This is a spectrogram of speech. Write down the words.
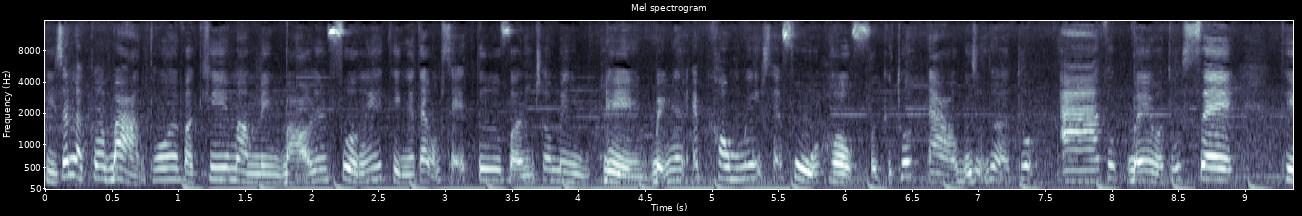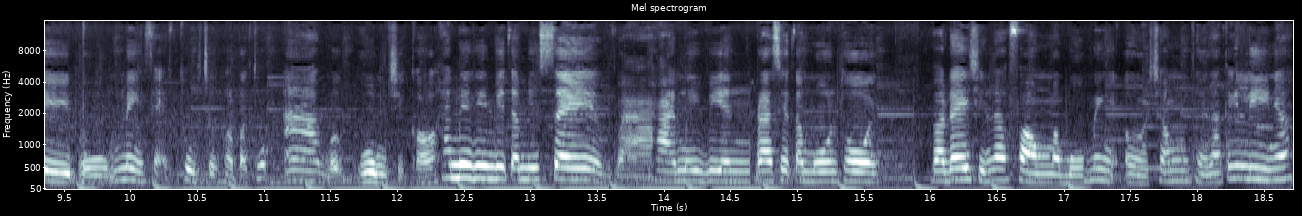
thì rất là cơ bản thôi và khi mà mình báo lên phường ấy thì người ta cũng sẽ tư vấn cho mình để bệnh nhân F0 ấy sẽ phù hợp với cái thuốc nào. Ví dụ như là thuốc A, thuốc B và thuốc C thì bố mình sẽ thuộc trường hợp là thuốc A gồm chỉ có 20 viên vitamin C và 20 viên paracetamol thôi. Và đây chính là phòng mà bố mình ở trong thời gian cách ly nhá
